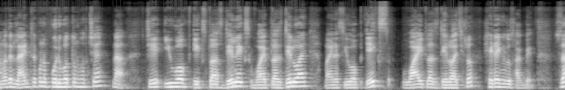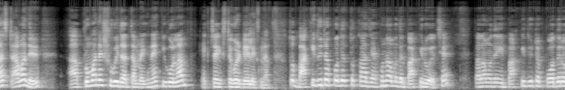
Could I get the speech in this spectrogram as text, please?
আমাদের লাইনটার কোনো পরিবর্তন হচ্ছে না। যে u of x plus del x y plus del y minus u of x y plus del y ছিল, সেটাই কিন্তু থাকবে। জাস্ট আমাদের প্রমাণের সুবিধার্থে আমরা এখানে কী করলাম? এক্সট্রা এক্সট্রা করে ডেল এক্স নিলাম। তো বাকি দুইটা পদের তো কাজ এখনও আমাদের বাকি রয়েছে। তাহলে আমাদের এই বাকি দুইটা পদেরও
